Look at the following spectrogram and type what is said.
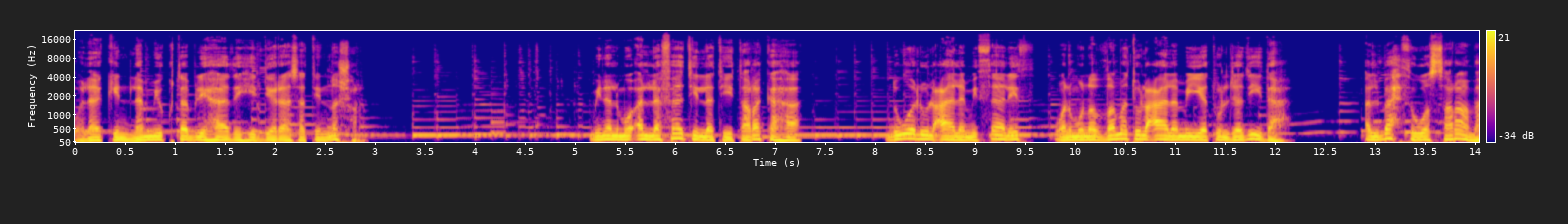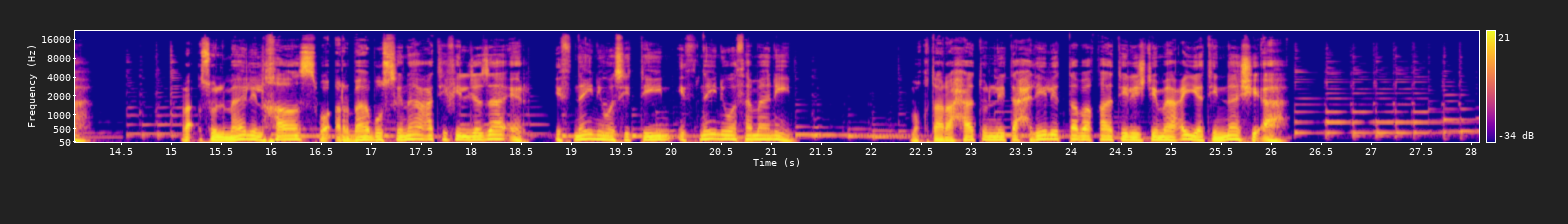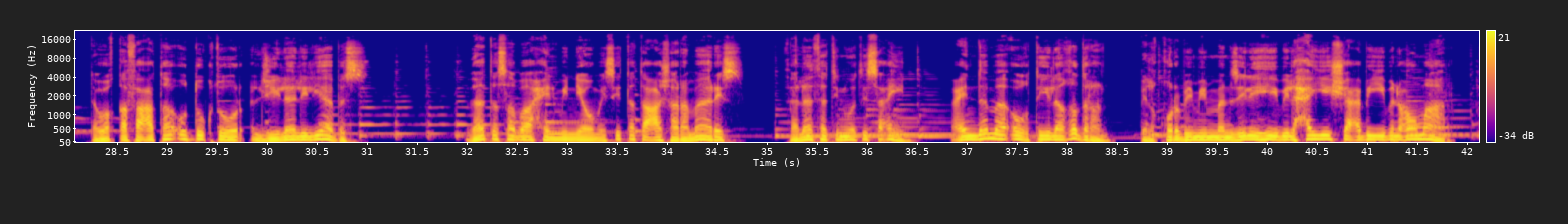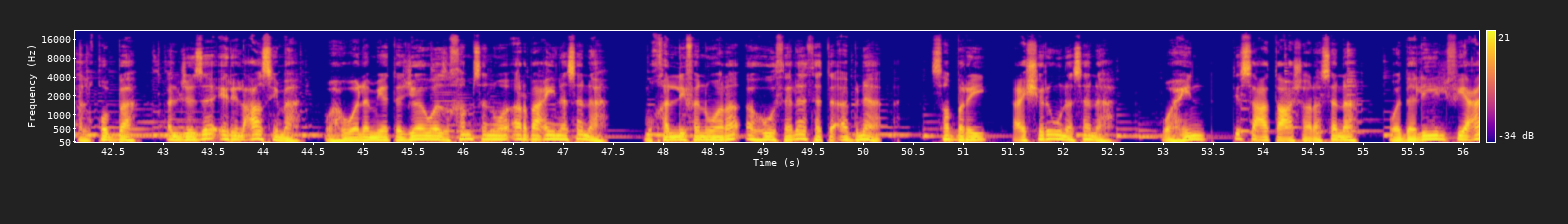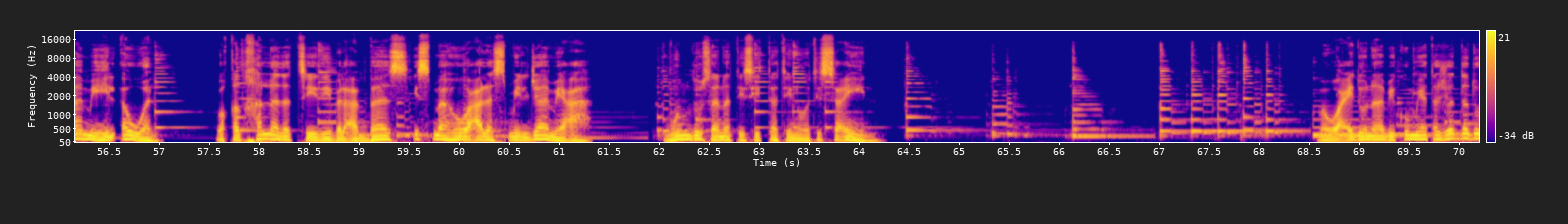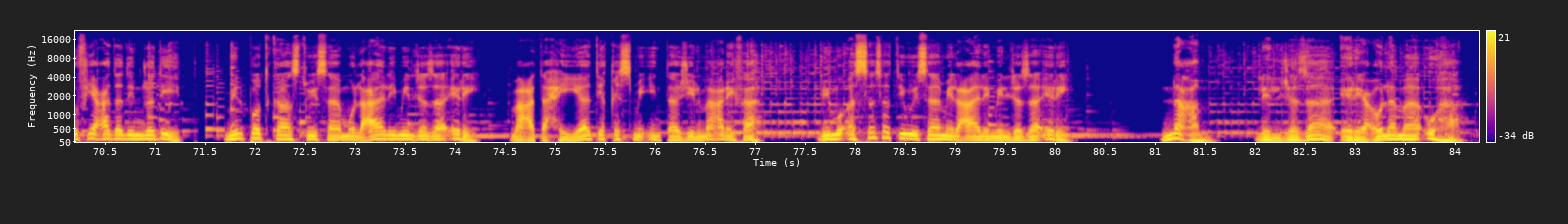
ولكن لم يكتب لهذه الدراسة النشر. من المؤلفات التي تركها دول العالم الثالث والمنظمة العالمية الجديدة البحث والصرامة. رأس المال الخاص وأرباب الصناعة في الجزائر 62 82 مقترحات لتحليل الطبقات الاجتماعية الناشئة. توقف عطاء الدكتور الجلال اليابس. ذات صباح من يوم 16 مارس 93 عندما أغتيل غدرا. بالقرب من منزله بالحي الشعبي بن عمار القبة الجزائر العاصمة وهو لم يتجاوز 45 سنة مخلفا وراءه ثلاثة أبناء صبري عشرون سنة وهند تسعة عشر سنة ودليل في عامه الأول. وقد خلدت سيدي بالعباس اسمه على اسم الجامعة منذ سنة 96 موعدنا بكم يتجدد في عدد جديد من بودكاست وسام العالم الجزائري مع تحيات قسم إنتاج المعرفة بمؤسسة وسام العالم الجزائري. نعم للجزائر علماؤها.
